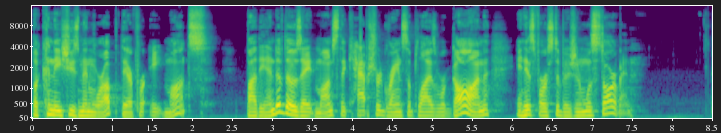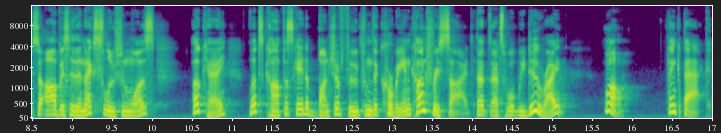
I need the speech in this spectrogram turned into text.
But Kanishi's men were up there for eight months. By the end of those eight months, the captured grain supplies were gone, and his first division was starving. So obviously, the next solution was okay, let's confiscate a bunch of food from the Korean countryside. That, that's what we do, right? Well, think back.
